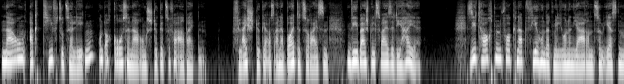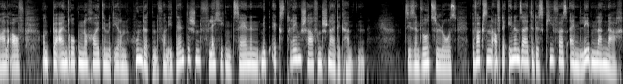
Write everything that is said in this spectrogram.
Nahrung aktiv zu zerlegen und auch große Nahrungsstücke zu verarbeiten. Fleischstücke aus einer Beute zu reißen, wie beispielsweise die Haie. Sie tauchten vor knapp 400 Millionen Jahren zum ersten Mal auf und beeindrucken noch heute mit ihren Hunderten von identischen flächigen Zähnen mit extrem scharfen Schneidekanten. Sie sind wurzellos, wachsen auf der Innenseite des Kiefers ein Leben lang nach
